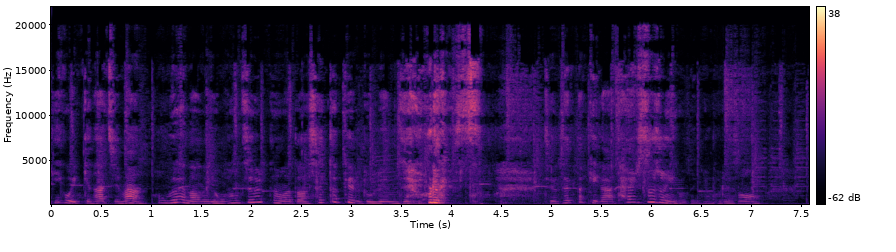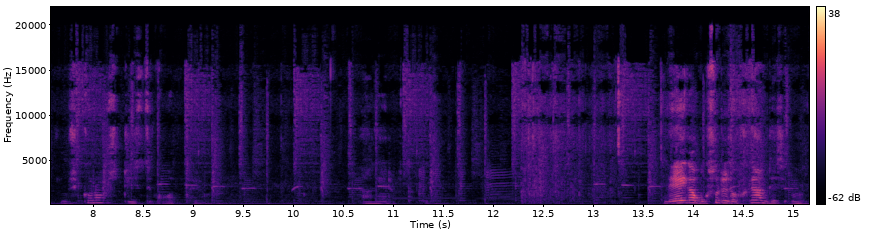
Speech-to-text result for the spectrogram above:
끼고 있긴 하지만 어, 왜 나는 영상 찍을 때마다 세탁기를 돌리는지 모르겠어. 지금 세탁기가 탈수 중이거든요. 그래서 좀 시끄러울 수도 있을 것 같아요. 양해를 부탁드립니다. 내가 목소리를 더 크게 하면 되지. 음.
